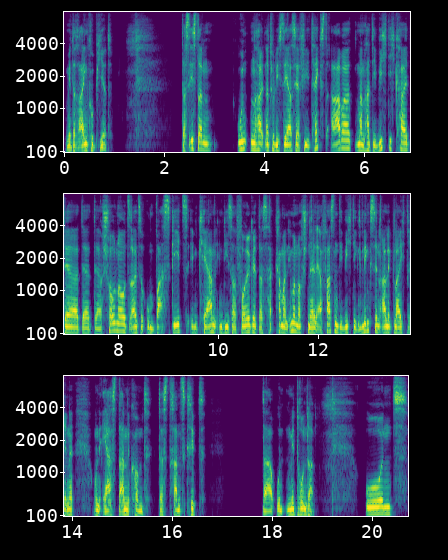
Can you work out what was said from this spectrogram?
mit reinkopiert. Das ist dann Unten halt natürlich sehr, sehr viel Text, aber man hat die Wichtigkeit der, der, der Show Notes, also um was geht's im Kern in dieser Folge, das kann man immer noch schnell erfassen. Die wichtigen Links sind alle gleich drinne und erst dann kommt das Transkript da unten mit drunter. Und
